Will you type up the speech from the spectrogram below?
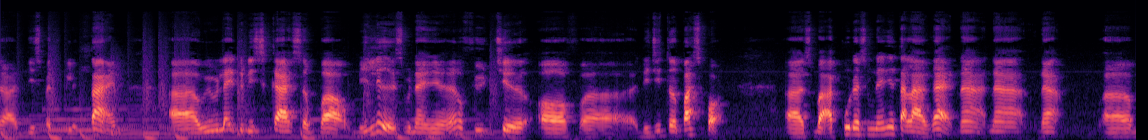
uh, this particular time, uh, we would like to discuss about bila sebenarnya future of uh, digital passport. Uh, sebab aku dah sebenarnya tak larat nak nak nak uh,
